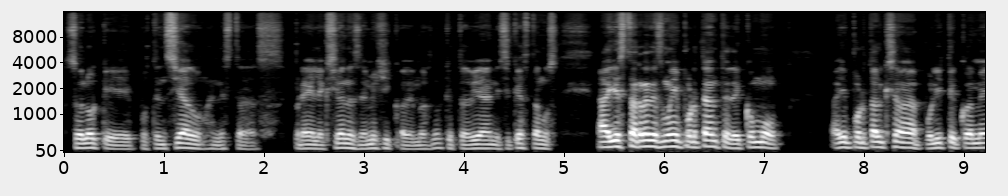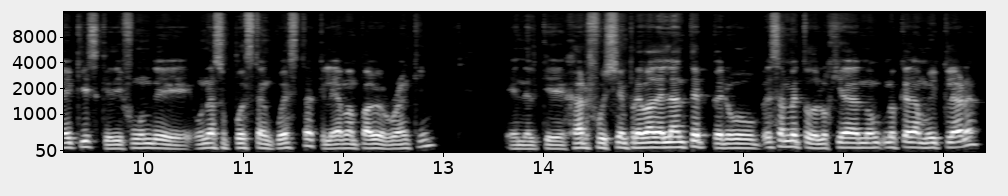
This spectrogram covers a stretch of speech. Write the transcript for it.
solo que potenciado en estas preelecciones de México, además, ¿no? que todavía ni siquiera estamos. Ah, y esta red es muy importante de cómo hay un portal que se llama Político MX que difunde una supuesta encuesta que le llaman Power Ranking, en el que Harfush siempre va adelante, pero esa metodología no, no queda muy clara.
